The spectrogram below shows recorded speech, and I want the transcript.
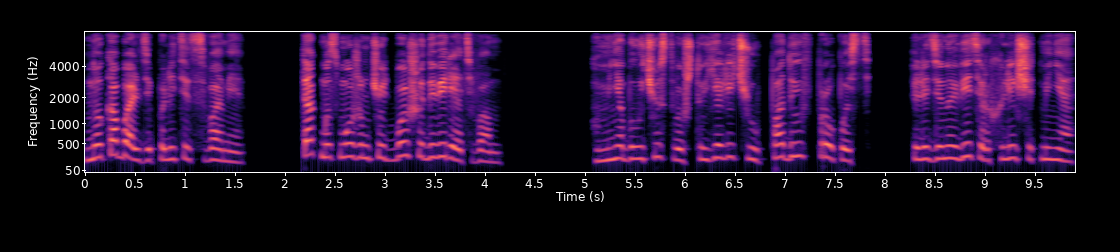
Но Кабальди полетит с вами. Так мы сможем чуть больше доверять вам. У меня было чувство, что я лечу, падаю в пропасть. Ледяной ветер хлещет меня,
